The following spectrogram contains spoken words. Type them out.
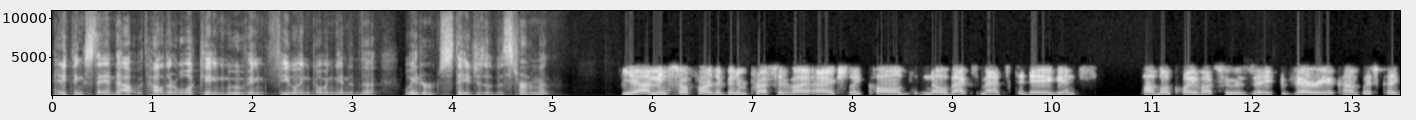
anything stand out with how they're looking, moving, feeling going into the later stages of this tournament? Yeah, I mean, so far they've been impressive. I, I actually called Novak's match today against Pablo Cuevas, who is a very accomplished clay,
